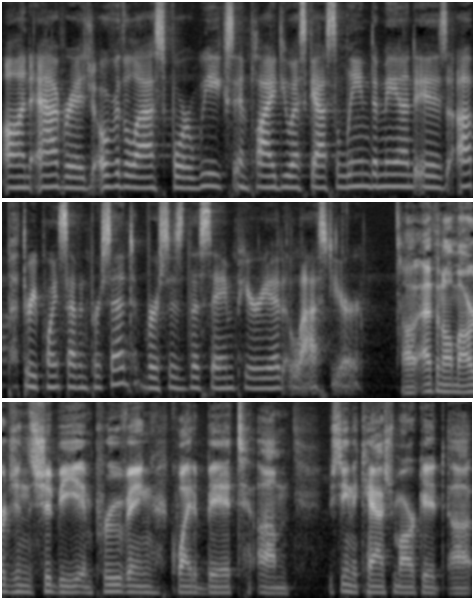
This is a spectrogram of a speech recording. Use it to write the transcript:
On average, over the last four weeks, implied U.S. gasoline demand is up 3.7% versus the same period last year. Uh, ethanol margins should be improving quite a bit. Um, you're seeing the cash market uh,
